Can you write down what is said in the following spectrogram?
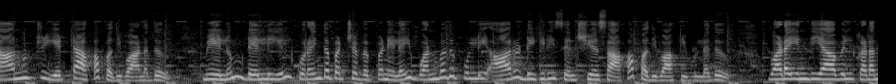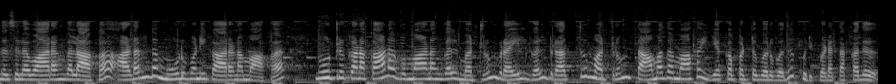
நானூற்றி எட்டாக பதிவானது. மேலும் டெல்லியில் குறைந்தபட்ச வெப்பநிலை ஒன்பது புள்ளி ஆறு டிகிரி செல்சியஸாக பதிவாகியுள்ளது. வட இந்தியாவில் கடந்த சில வாரங்களாக அடர்ந்த மூடுபனி காரணமாக நூற்றுக்கணக்கான விமானங்கள் மற்றும் ரயில்கள் ரத்து மற்றும் தாமதமாக இயக்கப்பட்டு வருவது குறிப்பிடத்தக்கது.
